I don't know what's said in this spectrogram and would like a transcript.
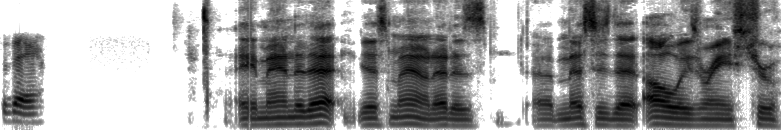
today. Amen to that. Yes, ma'am. That is a message that always rings true.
